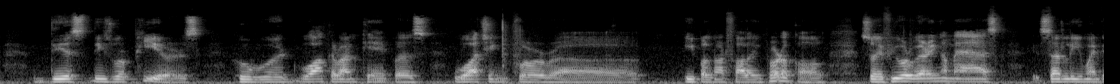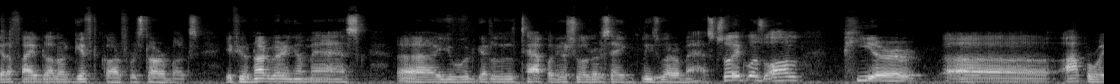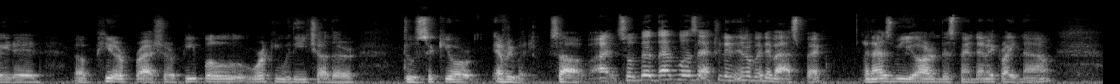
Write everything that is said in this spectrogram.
These these were peers who would walk around campus watching for uh, people not following protocol. So if you were wearing a mask, suddenly you might get a five dollar gift card for Starbucks. If you're not wearing a mask, uh, you would get a little tap on your shoulder saying, "Please wear a mask." So it was all peer uh, operated, uh, peer pressure, people working with each other to secure everybody. So, I, so that that was actually an innovative aspect. And as we are in this pandemic right now,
